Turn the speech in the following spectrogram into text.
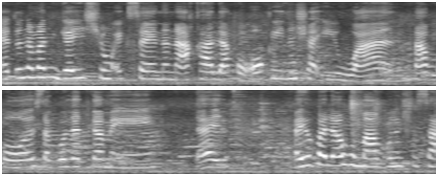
Ito naman guys, yung eksena na akala ko okay na siya iwan. Tapos, nagulat kami dahil ayaw pala humabol siya sa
